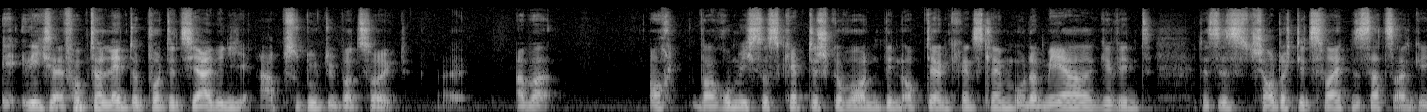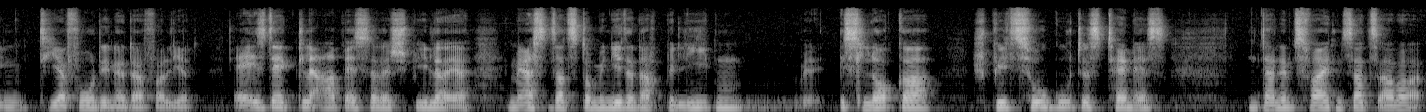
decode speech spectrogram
wie gesagt, vom Talent und Potenzial bin ich absolut überzeugt. Aber auch warum ich so skeptisch geworden bin, ob der einen Grand Slam oder mehrere gewinnt, das ist, schaut euch den zweiten Satz an gegen Tiafo, den er da verliert. Er ist der klar bessere Spieler. Er, Im ersten Satz dominiert er nach Belieben, ist locker, spielt so gutes Tennis. Und dann im zweiten Satz aber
